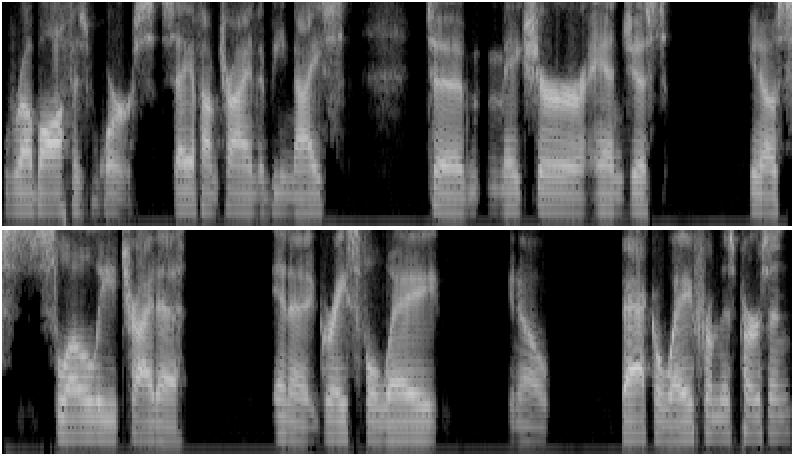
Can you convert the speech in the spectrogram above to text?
rub off as worse. Say if I'm trying to be nice to make sure and just you know, s- slowly try to, in a graceful way, you know, back away from this person.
